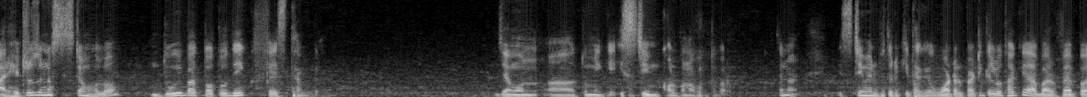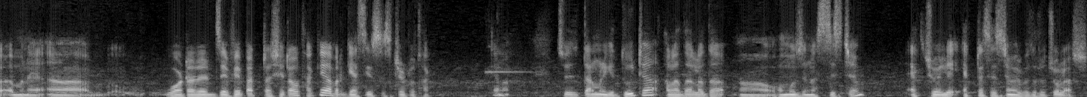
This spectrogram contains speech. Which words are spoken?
আর হেটেরোজেনাস সিস্টেম হলো দুই বা ততোধিক ফেজ থাকবে। যেমন তুমি কি স্টিম কল্পনা করতে পারো, তাই না? স্টিমের ভিতরে কি থাকে? ওয়াটার পার্টিকেলও থাকে, আবার ভেপার মানে ওয়াটারের যে ভেপারটা সেটাও থাকে, আবার গ্যাসিয়াস স্টেটও থাকে, তাই না? তার মানে কি দুইটা আলাদা আলাদা হোমোজেনাস সিস্টেম অ্যাকচুয়ালি একটা সিস্টেমের ভিতরে চলে আসে।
